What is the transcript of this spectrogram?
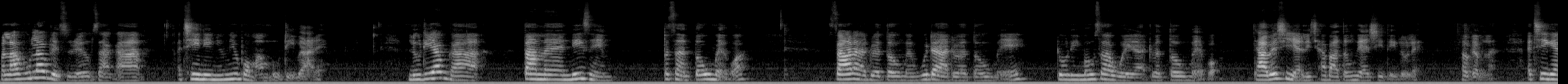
မလောက်ဘူးလောက်တယ်ဆိုတဲ့ဥစ္စာကအခြေအနေမျိုးမျိုးပေါ်မှာမူတည်ပါတယ်လူတစ်ယောက်က တာမန်နေစဉ်ပတ်စံသုံးမယ်ကွာစားတာအတွက်သုံးမယ်ဝတ်တာအတွက်သုံးမယ်တိုလီမုတ်ဆဝယ်တာအတွက်သုံးမယ်ပေါ့ဒါပဲရှိရလေခြားပါ30ရှိသေးလို့လေဟုတ်တယ်မလားအခြေခံ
